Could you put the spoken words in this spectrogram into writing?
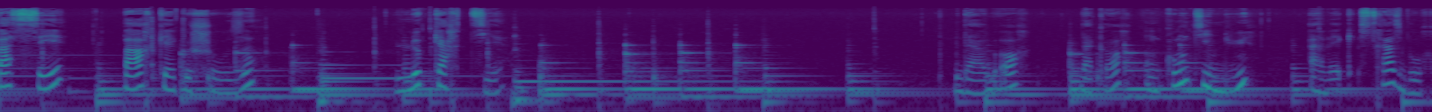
passer par quelque chose, le quartier. D'abord, d'accord, on continue avec Strasbourg.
